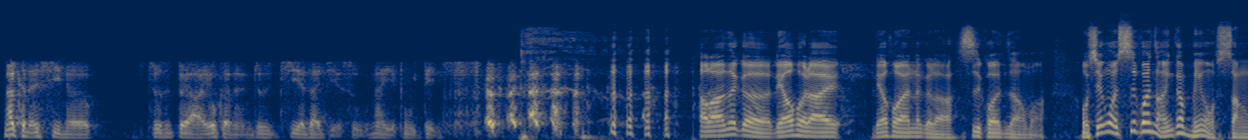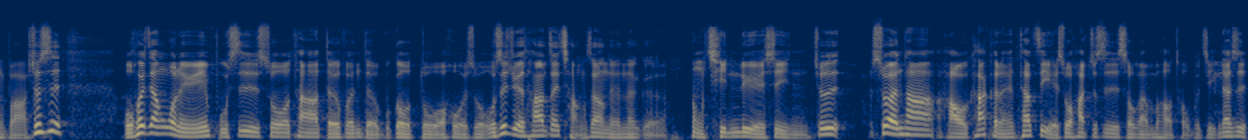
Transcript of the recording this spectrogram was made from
那可能醒了。就是对啊，有可能就是系列赛结束，那也不一定。好了，那个聊回来，聊回来那个啦，士官长嘛。我先问，士官长应该没有伤吧？就是我会这样问的原因，不是说他得分得不够多，或者说我是觉得他在场上的那个那种侵略性，就是虽然他好，他可能他自己也说他就是手感不好，投不进，但是。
